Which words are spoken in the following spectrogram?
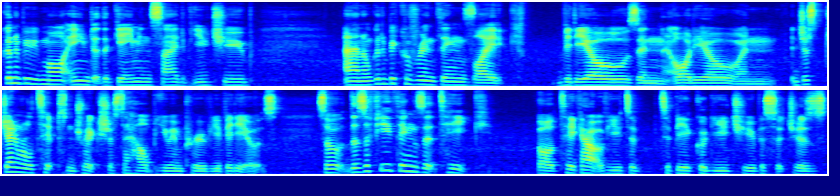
going to be more aimed at the gaming side of YouTube, and I'm going to be covering things like videos and audio and just general tips and tricks just to help you improve your videos. So there's a few things that take or take out of you to, to be a good YouTuber such as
